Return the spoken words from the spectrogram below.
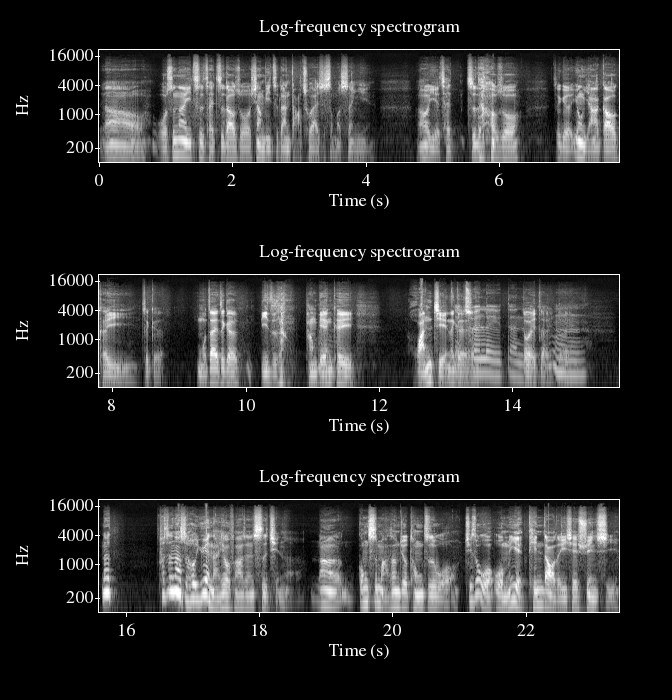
然后我是那一次才知道说橡皮子弹打出来是什么声音，然后也才知道说这个用牙膏可以这个抹在这个鼻子上旁边可以缓解那个催泪弹，对对对。那可是那时候越南又发生事情了。那公司马上就通知我，其实我我们也听到的一些讯息，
